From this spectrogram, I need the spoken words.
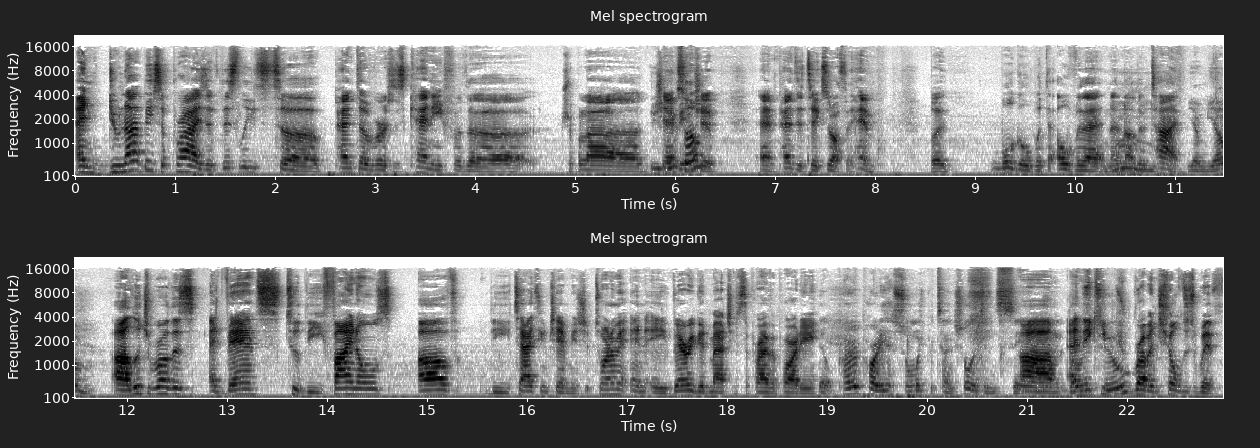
And do not be surprised if this leads to Penta versus Kenny for the Triple A think so? championship, and Penta takes it off of him. But we'll go with the, over that in another Mm, time. Yum yum. Uh, Lucha Brothers advance to the finals of the Tag Team Championship tournament in a very good match against the Private Party. Yo, Private Party has so much potential. It's insane. Um, and they keep two, rubbing shoulders with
